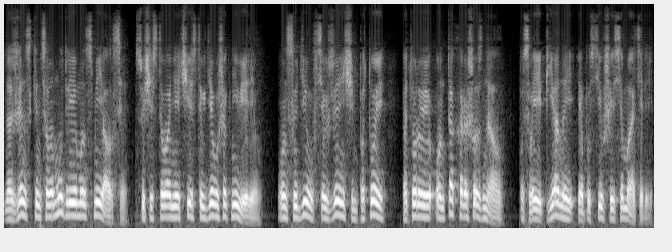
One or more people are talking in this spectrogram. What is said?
Над женским целомудрием он смеялся, в существование чистых девушек не верил. Он судил всех женщин по той, которую он так хорошо знал, по своей пьяной и опустившейся матери.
